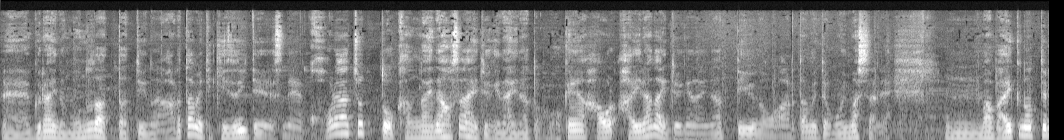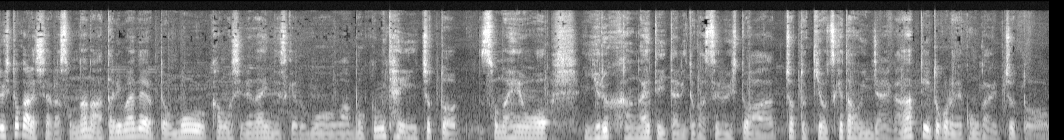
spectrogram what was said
え、ぐらいのものだったっていうのは改めて気づいてですねこれはちょっと考え直さないといけないなと保険入らないといけないなっていうのを改めて思いましたね。うんまあ、バイク乗ってる人からしたらそんなの当たり前だよって思うかもしれないんですけども、まあ、僕みたいにちょっとその辺を緩く考えていたりとかする人はちょっと気をつけた方がいいんじゃないかなっていうところで今回ちょっと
